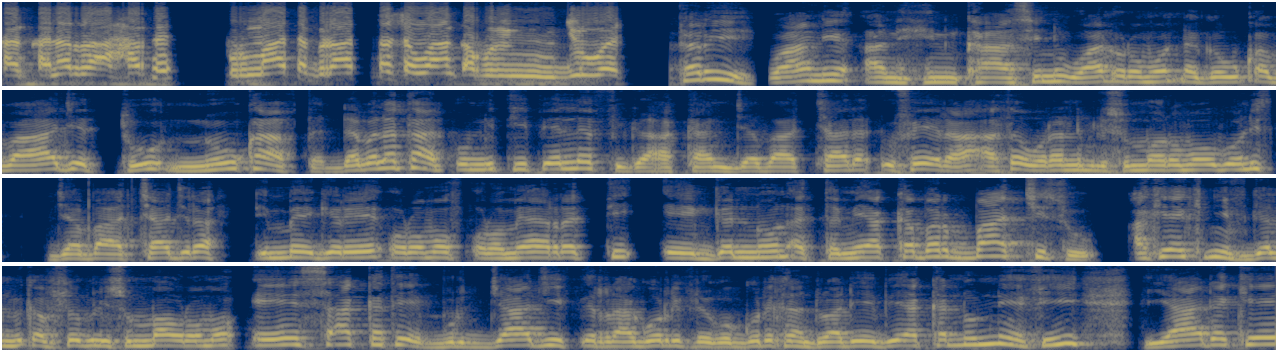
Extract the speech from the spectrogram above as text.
Kan kanarraa hafe furmaata biraa tasa waan qabu hin jiru. Tarii waan ani hin kaasin waan Oromoon dhaga'uu qabaa jettu nuu kaafta. Dabalataan humni TPLF egaa akkaan jabaachaadha dhufeera. Haa ta'u waraanni bilisummaa Oromoo boonis jabaachaa jira. Dhimma egeree Oromoof Oromiyaa irratti eeggannoon attamii akka barbaachisu akeekniif galmi qabsoo bilisummaa Oromoo eessa akka ta'e burjaajiif irraa gorriif dogoggorri kana duraa deebi'ee akka hin dhumnee fi yaada kee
